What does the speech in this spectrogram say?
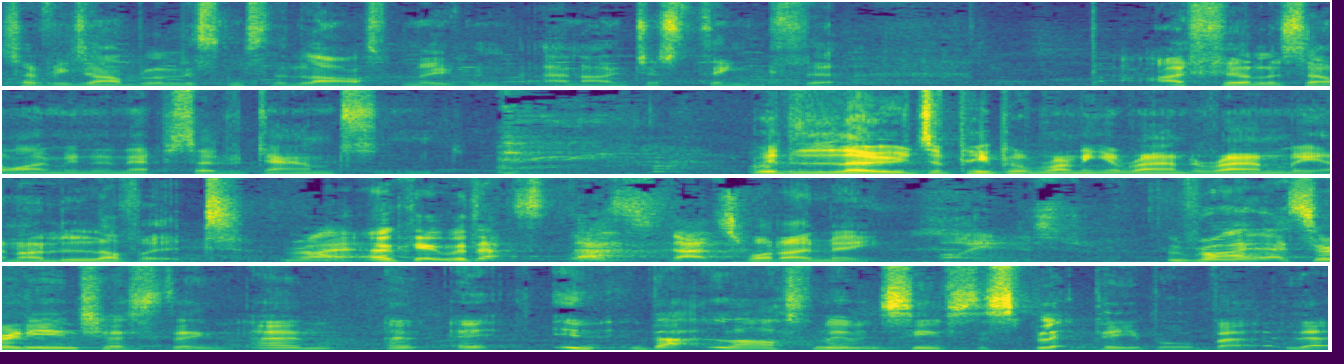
So, for example, I listen to the last movement and I just think that I feel as though I'm in an episode of Downton with loads of people running around around me and I love it. Right. Okay. Well, that's that's That's, that's what I mean by industry. Right. That's really interesting. Um, uh, it, in, that last moment seems to split people, but the,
